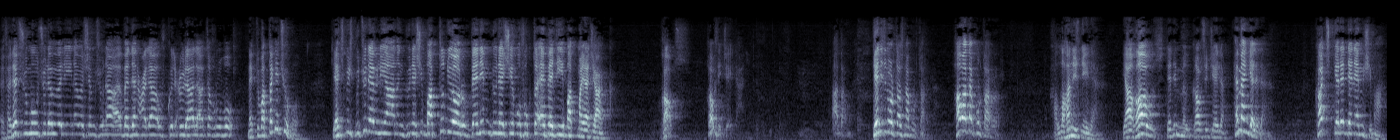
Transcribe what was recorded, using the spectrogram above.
Efelet şumusul evveline ve şemsuna ebeden ala ufkul ula la tegrubu. Mektubatta geçiyor bu. Geçmiş bütün evliyanın güneşi battı diyor. Benim güneşim ufukta ebedi batmayacak. Gavs. Gavs-i Ceylani. Adam. Denizin ortasına kurtarır. Havada kurtarır. Allah'ın izniyle. Ya Gavs dedim mi Gavs-i Ceylan? Hemen gelir. Kaç kere denemişim ha.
